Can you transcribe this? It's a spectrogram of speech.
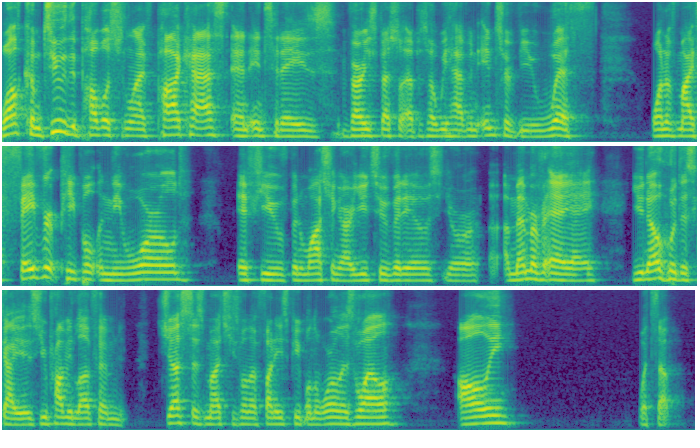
Welcome to the Publishing Life podcast. And in today's very special episode, we have an interview with one of my favorite people in the world. If you've been watching our YouTube videos, you're a member of AA, you know who this guy is. You probably love him just as much. He's one of the funniest people in the world as well. Ollie, what's up?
